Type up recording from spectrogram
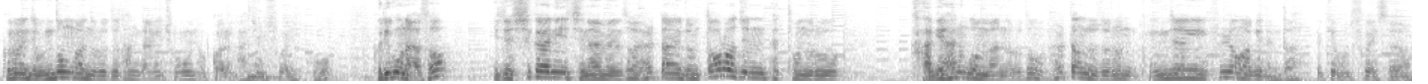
그런 이제 운동만으로도 상당히 좋은 효과를 가질 수가 있고 그리고 나서 이제 시간이 지나면서 혈당이 좀 떨어지는 패턴으로 가게 하는 것만으로도 혈당 조절은 굉장히 훌륭하게 된다 이렇게 볼 수가 있어요.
